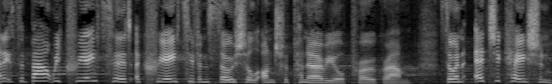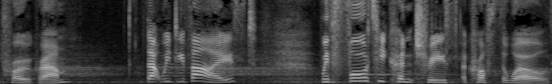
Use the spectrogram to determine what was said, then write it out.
And it's about, we created a creative and social entrepreneurial program. So, an education program that we devised with 40 countries across the world.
